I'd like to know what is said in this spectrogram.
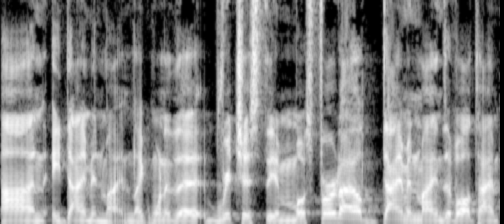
on a diamond mine, like one of the richest, the most fertile diamond mines of all time.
